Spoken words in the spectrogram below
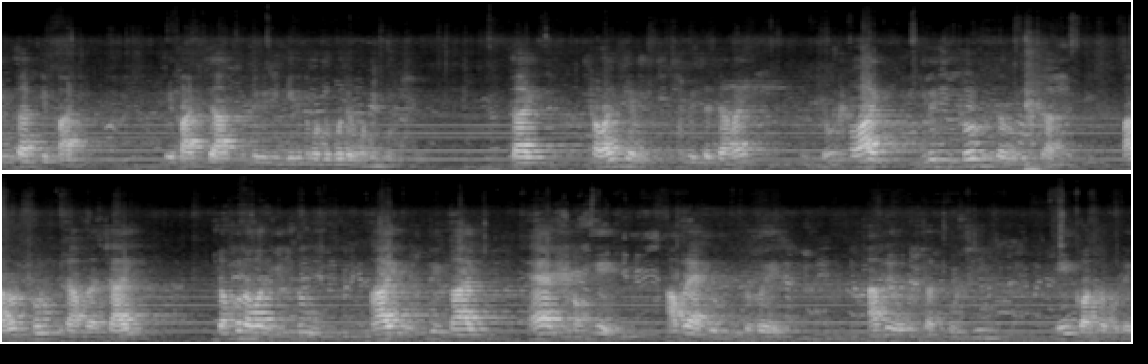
ইফতারকে পার্টি, এই পার্টিতে আজকে থেকে নিজের মতো বলে মনে করছি। তাই সবাইকে আমি শুভেচ্ছা জানাই এবং সবাই মিলে সুন্দর অনুষ্ঠান পালন করুক এটা আমরা চাই। যখন আমার হিন্দু ভাই, মুসলিম ভাই একসঙ্গে আমরা একত্রিত হয়ে আমরা অনুষ্ঠান করছি, এই কথা বলে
